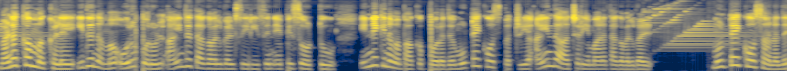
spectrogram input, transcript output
வணக்கம் மக்களே இது நம்ம ஒரு பொருள் ஐந்து தகவல்கள் சீரீஸின் எபிசோட் டூ. இன்னைக்கு நம்ம பார்க்க போகிறது முட்டைக்கோஸ் பற்றிய ஐந்து ஆச்சரியமான தகவல்கள். முட்டைக்கோஸானது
